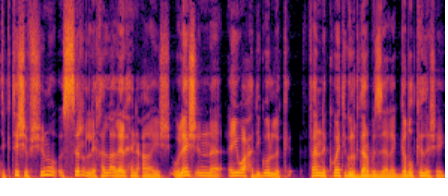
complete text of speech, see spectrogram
تكتشف شنو السر اللي خلاه للحين عايش وليش إن أي واحد يقول لك فن كويتي يقول لك درب الزلق قبل كل شيء.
